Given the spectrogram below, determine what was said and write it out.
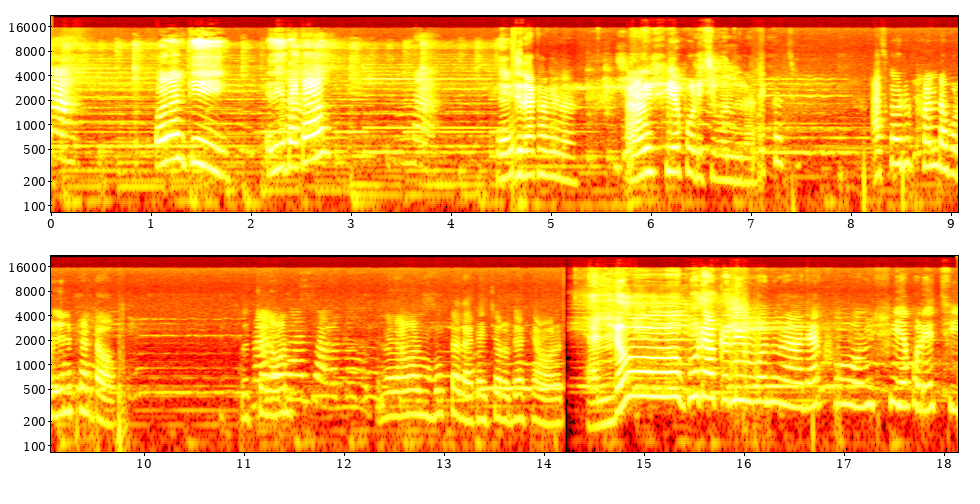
না। বলার কি? এদিকে তাকাও। না। দেখাবে না। আর আমি শুয়ে পড়েছি বন্ধুরা দেখতে পাচ্ছ? আজকে একটু ঠান্ডা পড়ে জন্য ফ্যানটা অফ তো চলো আমার না না, আমার মুখটা দেখাই, চলো আমার হ্যালো গুড আফটারনুন বন্ধুরা। আমি শুয়ে পড়েছি।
